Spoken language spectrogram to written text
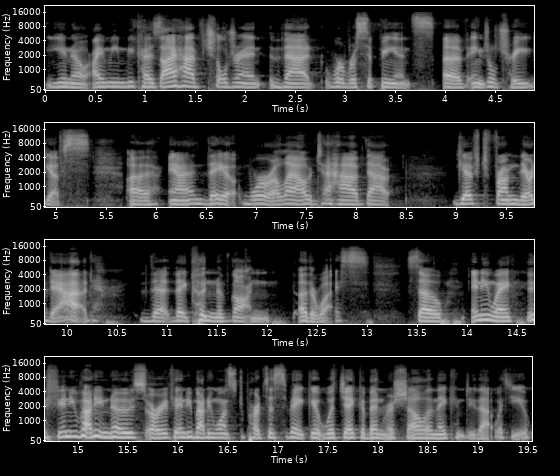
You know, I mean, because I have children that were recipients of Angel Tree gifts, uh, and they were allowed to have that gift from their dad that they couldn't have gotten otherwise. So, anyway, if anybody knows or if anybody wants to participate, get with Jacob and Rochelle, and they can do that with you.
